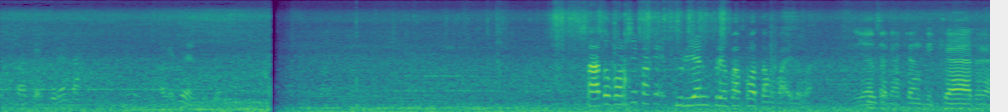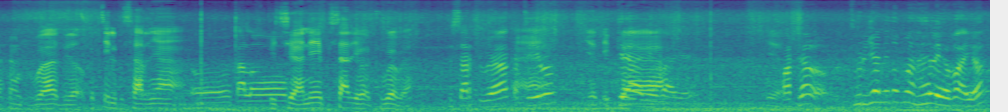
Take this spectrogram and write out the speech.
pakai durian tak pakai durian Satu porsi pakai durian berapa potong Pak itu Pak? Ya terkadang tiga terkadang dua ya, kecil besarnya Oh, kalau bijiannya besar ya dua pak besar dua, kecil ya tiga tiga ya Pak ya. ya. Padahal durian itu mahal ya Pak ya.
